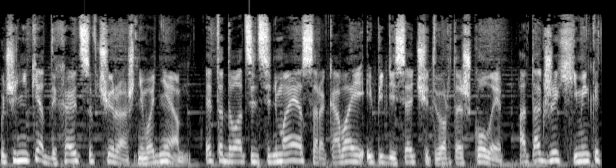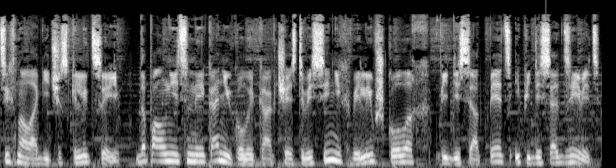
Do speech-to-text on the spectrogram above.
Ученики отдыхают со вчерашнего дня. Это 27-я, 40-я и 54-я школы, а также химико-технологический лицей. Дополнительные каникулы, как часть весенних, вели в школах 55 и 59.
